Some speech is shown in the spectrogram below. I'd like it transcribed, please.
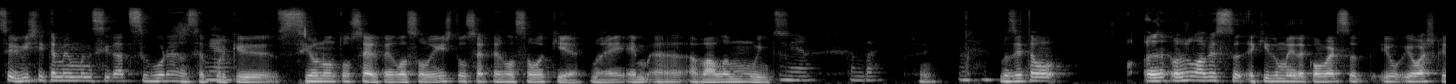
Ser visto e também uma necessidade de segurança, Yeah. porque se eu não estou certo em relação a isto, estou certo em relação a quê? Não é? é a- Abala-me muito. Yeah, também. Sim. Mas então, vamos lá ver se aqui do meio da conversa eu, eu acho que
